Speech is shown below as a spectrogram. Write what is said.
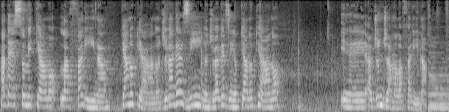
Adesso mettiamo la farina piano piano devagarzinho devagarzinho piano piano e aggiungiamo la farina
